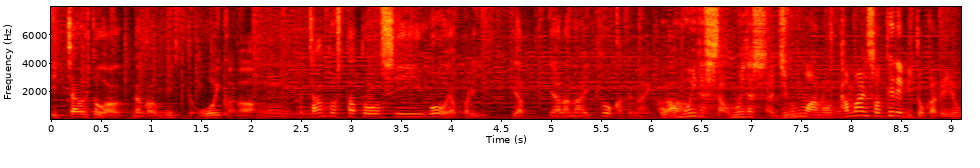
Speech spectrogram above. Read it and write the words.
行っちゃう人がなんか見てて多いからちゃんとした投資をやっぱりややらないと勝てないから。思い出した思い出した。自分もあのたまにそのテレビとかでよ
